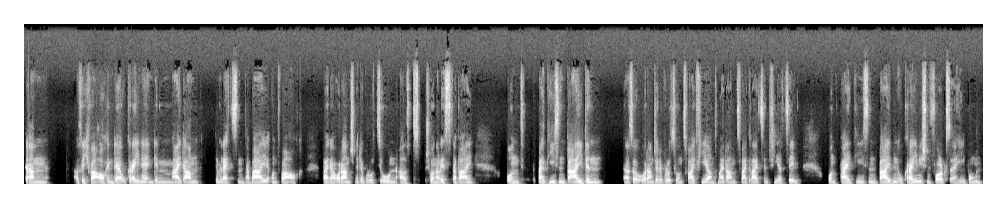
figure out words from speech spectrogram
dann, also ich war auch in der Ukraine, in dem Maidan, dem letzten dabei und war auch bei der Orangen Revolution als Journalist dabei. Und bei diesen beiden, also Orange Revolution 2.4 und Maidan 2.13, 14, und bei diesen beiden ukrainischen Volkserhebungen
